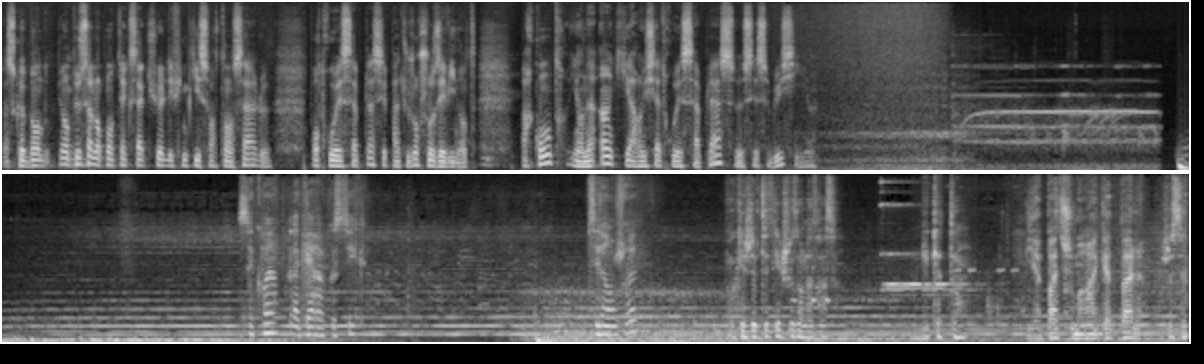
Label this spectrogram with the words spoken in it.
Parce que en plus, ça, dans le contexte actuel des films qui sortent en salle, pour trouver sa place, c'est pas toujours chose évidente. Par contre, il y en a un qui a réussi à trouver sa place, c'est celui-ci. Hein. C'est quoi la guerre acoustique? C'est dangereux? Ok, j'ai peut-être quelque chose dans la trace. Du 4 temps. Il n'y a pas de sous-marin à 4 pales. Je sais.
